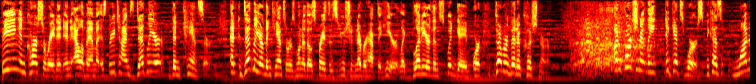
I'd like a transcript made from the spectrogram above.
being incarcerated in Alabama is three times deadlier than cancer. And deadlier than cancer is one of those phrases you should never have to hear, like bloodier than Squid Game or dumber than a Kushner. Unfortunately, it gets worse because one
